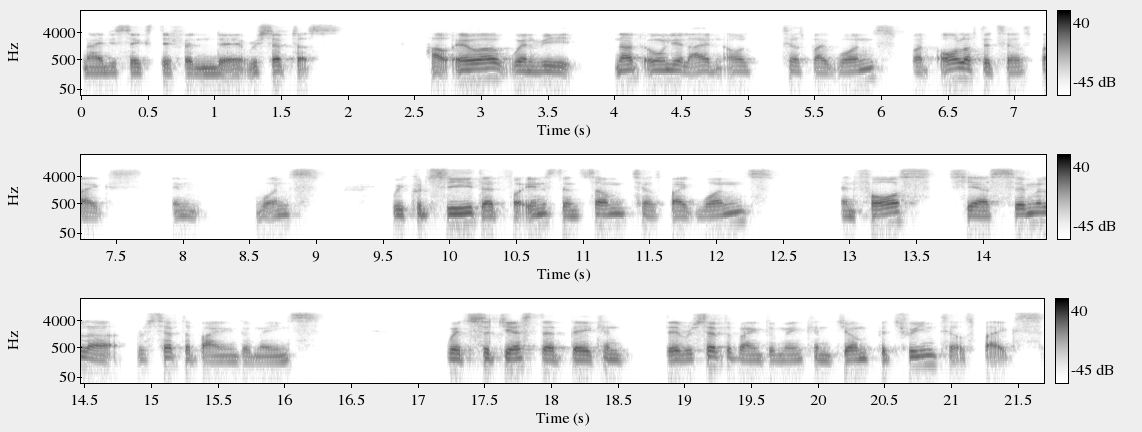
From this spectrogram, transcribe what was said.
96 different uh, receptors. However, when we not only aligned all tail spike ones, but all of the tail spikes in ones, we could see that, for instance, some tail spike ones and fours share similar receptor binding domains, which suggests that they can the receptor binding domain can jump between tail spikes.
